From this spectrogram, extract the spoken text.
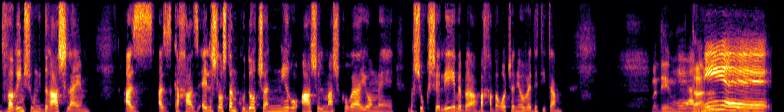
דברים שהוא נדרש להם. אז, אז ככה, אז אלה שלושת הנקודות שאני רואה של מה שקורה היום uh, בשוק שלי ובחברות שאני עובדת איתן. מדהים. Uh, אני uh,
